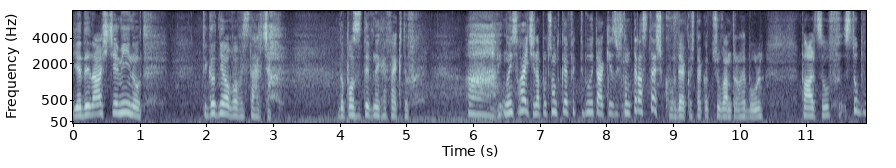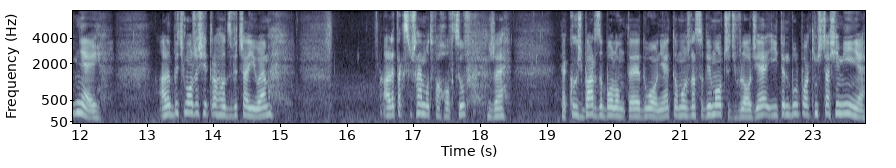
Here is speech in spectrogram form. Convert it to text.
11 minut tygodniowo wystarcza do pozytywnych efektów. No i słuchajcie, na początku efekty były takie, zresztą teraz też, kurde, jakoś tak odczuwam trochę ból palców, stóp mniej, ale być może się trochę odzwyczaiłem. Ale tak słyszałem od fachowców, że jak kogoś bardzo bolą te dłonie, to można sobie moczyć w lodzie i ten ból po jakimś czasie minie.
